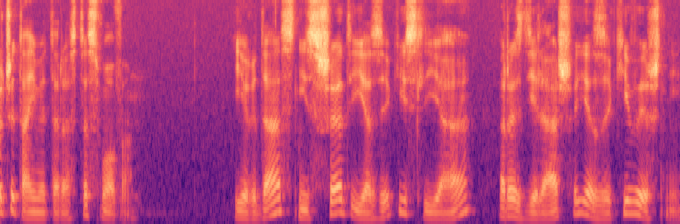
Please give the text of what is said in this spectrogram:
Przeczytajmy teraz te słowa. Jegdas nie zszedł języki Slia, rozdzielasze języki wyszni.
